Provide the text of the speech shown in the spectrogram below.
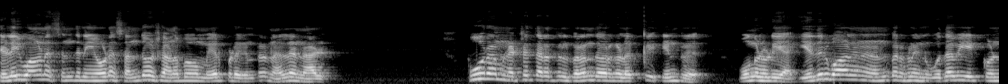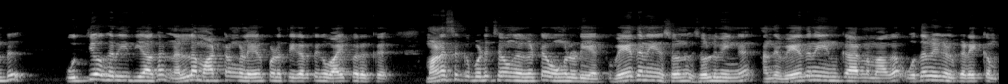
தெளிவான சிந்தனையோட சந்தோஷ அனுபவம் ஏற்படுகின்ற நல்ல நாள். பூரம் நட்சத்திரத்தில் பிறந்தவர்களுக்கு இன்று உங்களுடைய எதிர்பாலின நண்பர்களின் உதவியை கொண்டு உத்தியோக ரீதியாக நல்ல மாற்றங்கள் ஏற்படுத்துகிறதுக்கு வாய்ப்பு இருக்குது மனசுக்கு பிடிச்சவங்க கிட்ட உங்களுடைய வேதனையை சொல்லு சொல்லுவீங்க. அந்த வேதனையின் காரணமாக உதவிகள் கிடைக்கும்.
